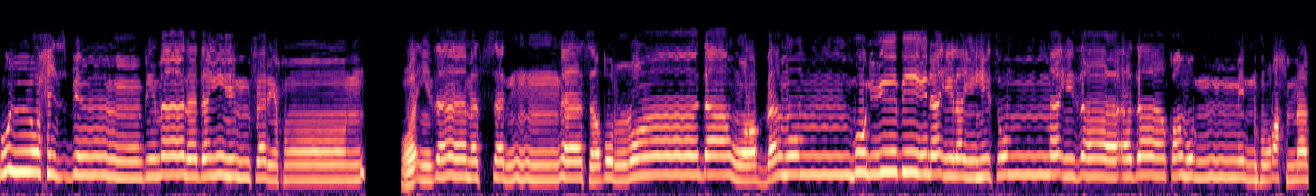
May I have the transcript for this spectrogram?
كل حزب بما لديهم فرحون. وإذا مس الناس ضر دعوا ربهم منيبين إليه ثم إذا أذاقهم منه رحمة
